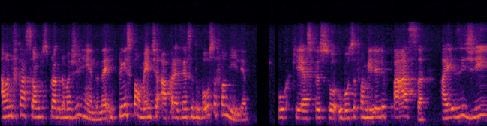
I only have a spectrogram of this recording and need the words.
a unificação dos programas de renda, né? E principalmente a presença do Bolsa Família, porque as pessoas, o Bolsa Família ele passa a exigir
